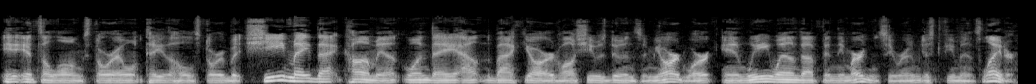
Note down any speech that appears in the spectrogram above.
it's a long story. I won't tell you the whole story, but she made that comment one day out in the backyard while she was doing some yard work, and we wound up in the emergency room just a few minutes later.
